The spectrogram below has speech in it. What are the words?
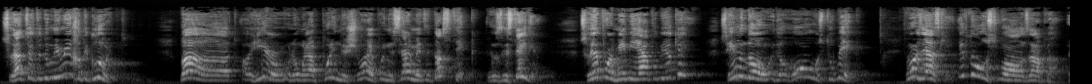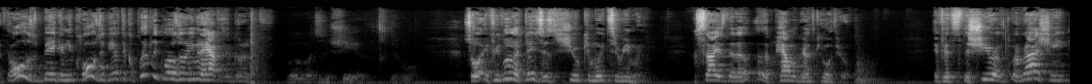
So that's why you have to do miricha to glue it. But here, when I'm putting the shore, I'm putting the sediment, it does stick. It's going to stay there. So therefore, maybe half will be okay. So even though the hole is too big, the one is asking, if the hole is small, it's not a problem. If the hole is big and you close it, you have to completely close it, or even half isn't good enough. Well, what's the shear? So if you look at this, it's shir kimoitzirimun, a size that a, a pomegranate can go through. If it's the shear of Rashi,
